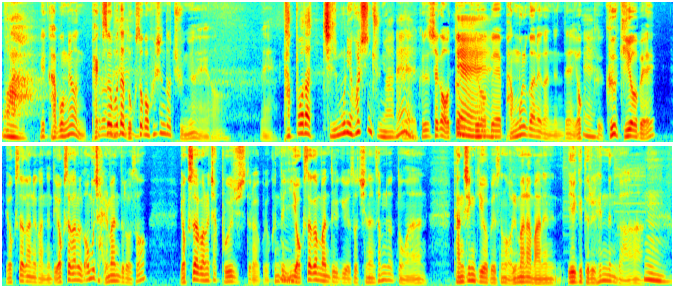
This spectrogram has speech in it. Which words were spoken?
와 이게 가보면 백서보다 그러네. 녹서가 훨씬 더 중요해요. 네. 답보다 질문이 훨씬 중요하네. 네. 그래서 제가 어떤 예. 기업의 박물관에 갔는데 역, 예. 그, 그 기업의 역사관에 갔는데 역사관을 너무 잘 만들어서 역사관을 쫙 보여주시더라고요. 근데 음. 이 역사관 만들기 위해서 지난 3년 동안 당신 기업에서는 얼마나 많은 얘기들을 했는가. 음.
